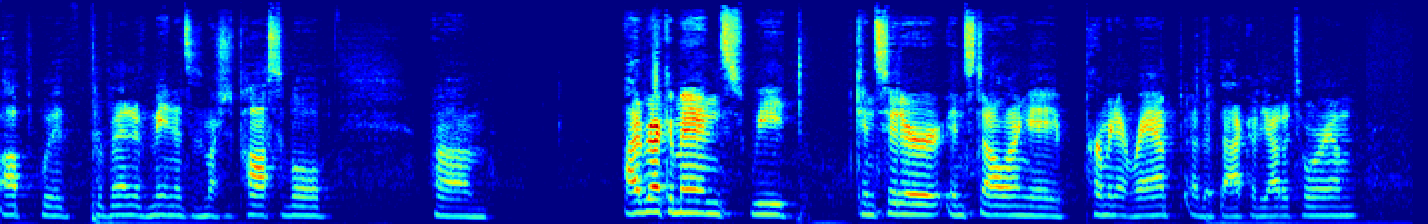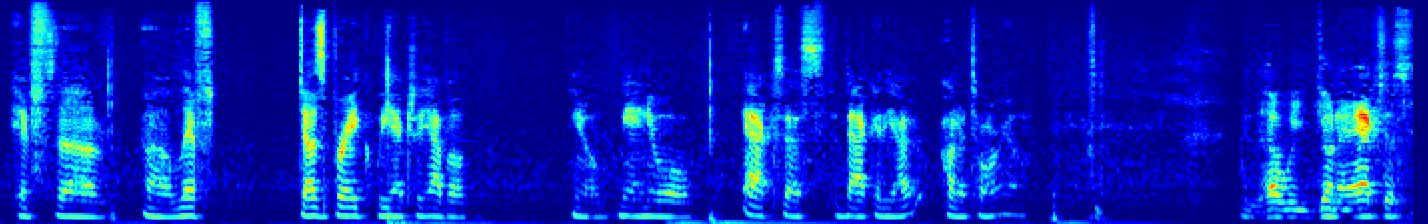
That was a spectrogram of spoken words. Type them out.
up with preventative maintenance as much as possible. Um, I'd recommend we consider installing a permanent ramp at the back of the auditorium. If the uh, lift does break, we actually have a you know manual access to the back of the auditorium. How we gonna access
